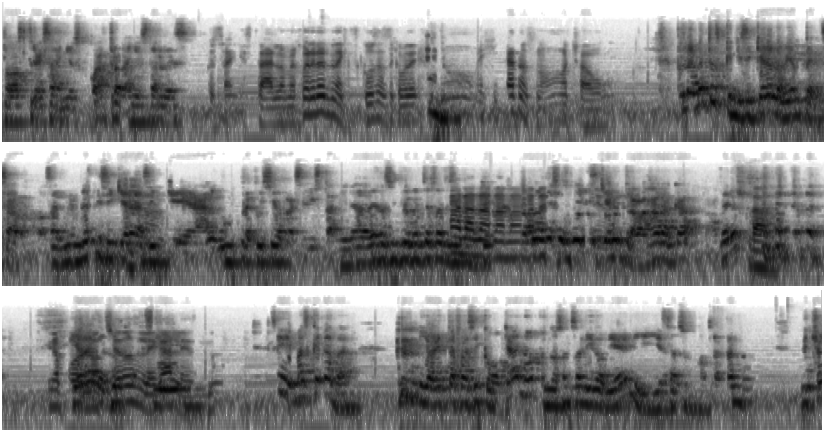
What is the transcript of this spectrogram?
dos, tres años, cuatro años tal vez. Pues ahí está. A lo mejor eran excusas como de, no, mexicanos no, chavo. Pues la neta es que ni siquiera lo habían pensado. O sea, no es ni siquiera así que algún prejuicio racista ni nada de eso. Simplemente fue así. No, no, no, que, no, no, "Cabrón, no, esos güeyes no. quieren trabajar acá. A ver. Claro. Por los sí. legales. ¿no? Sí, más que nada. y ahorita fue así como que, ah, no, pues nos han salido bien y ya están subcontratando. De hecho,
